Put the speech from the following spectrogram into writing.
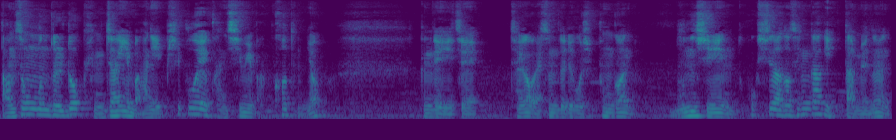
남성분들도 굉장히 많이 피부에 관심이 많거든요. 근데 이제 제가 말씀드리고 싶은 건 문신 혹시라도 생각이 있다면은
